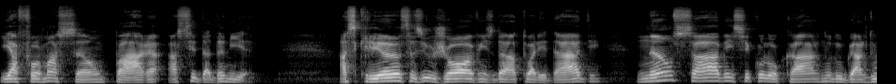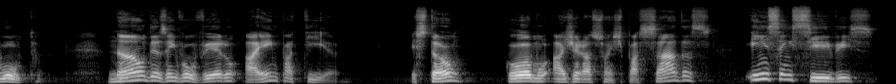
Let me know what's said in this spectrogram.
e a formação para a cidadania. As crianças e os jovens da atualidade não sabem se colocar no lugar do outro, não desenvolveram a empatia. Estão, como as gerações passadas, insensíveis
